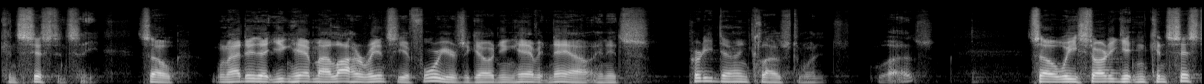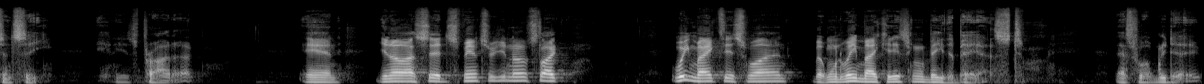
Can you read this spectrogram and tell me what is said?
consistency. So when I do that, you can have my La Herencia four years ago, and you can have it now, and it's pretty dang close to what it was. So we started getting consistency in his product. And, you know, I said, Spencer, you know, it's like we make this wine, but when we make it, it's going to be the best. That's what we do.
